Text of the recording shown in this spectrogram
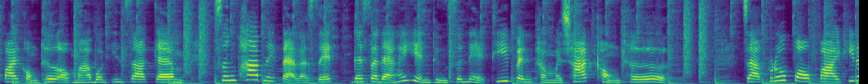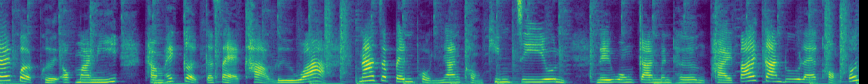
ไฟล์ของเธอออกมาบนอินสตาแกรมซึ่งภาพในแต่ละเซตได้แสดงให้เห็นถึงเสน่ห์ที่เป็นธรรมชาติของเธอจากรูปโปรไฟล์ที่ได้เปิดเผยออกมานี้ทำให้เกิดกระแสข่าวลือว่า น่าจะเป็นผลงานของคิมจียุน ในวงการบันเทิงภายใต้การดูแลของต้น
